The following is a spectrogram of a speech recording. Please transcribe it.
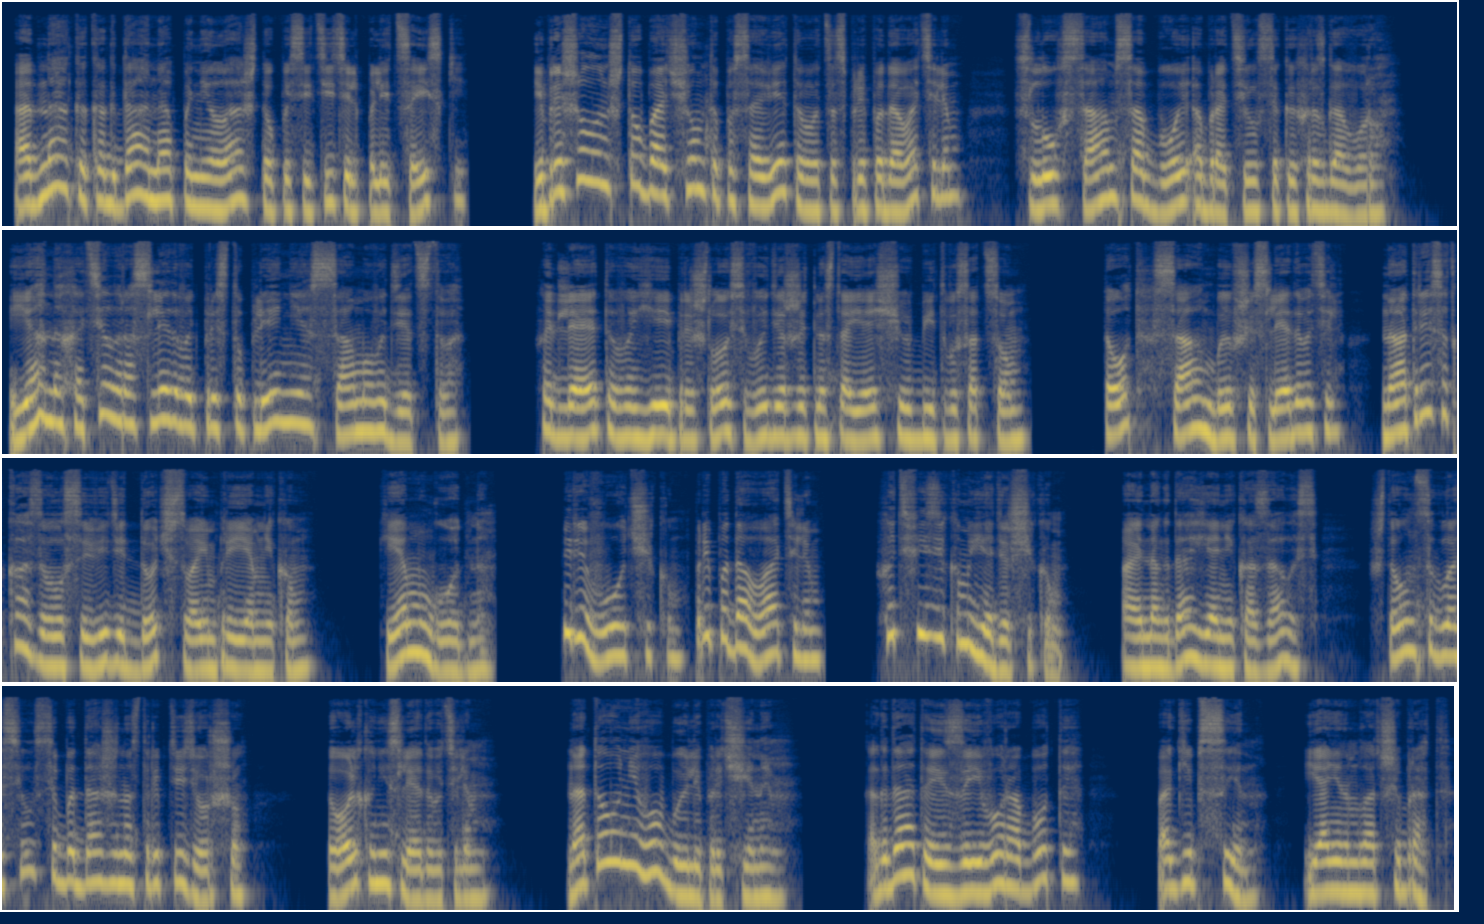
Однако, когда она поняла, что посетитель полицейский, и пришел он, чтобы о чем то посоветоваться с преподавателем, слух сам собой обратился к их разговору. Яна хотела расследовать преступление с самого детства. Хоть для этого ей пришлось выдержать настоящую битву с отцом. Тот, сам бывший следователь, наотрез отказывался видеть дочь своим преемником. Кем угодно. Переводчиком, преподавателем, хоть физиком-ядерщиком. А иногда я не казалось, что он согласился бы даже на стриптизершу, только не следователем. На то у него были причины. Когда-то из-за его работы Погиб сын, Янин младший брат.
